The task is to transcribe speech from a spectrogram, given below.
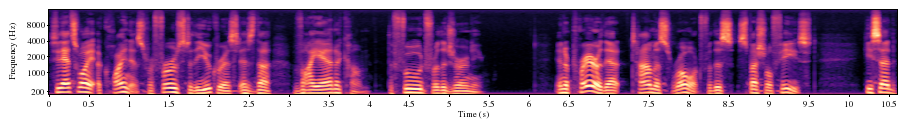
See, that's why Aquinas refers to the Eucharist as the viaticum, the food for the journey. In a prayer that Thomas wrote for this special feast, he said,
